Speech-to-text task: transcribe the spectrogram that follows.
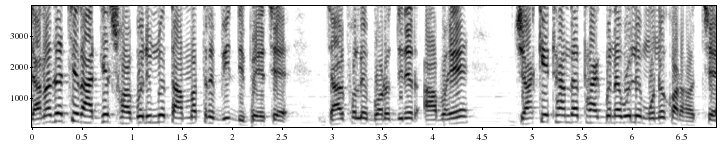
জানা যাচ্ছে রাজ্যের সর্বনিম্ন তাপমাত্রা বৃদ্ধি পেয়েছে, যার ফলে বড়দিনের আবহে যাকে ঠান্ডা থাকবে না বলে মনে করা হচ্ছে।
